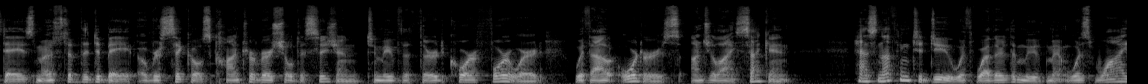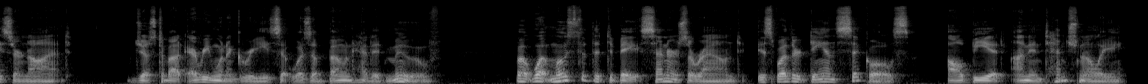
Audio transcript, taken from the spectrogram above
days, most of the debate over Sickles' controversial decision to move the Third Corps forward without orders on July 2nd has nothing to do with whether the movement was wise or not. Just about everyone agrees it was a boneheaded move. But what most of the debate centers around is whether Dan Sickles, albeit unintentionally,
